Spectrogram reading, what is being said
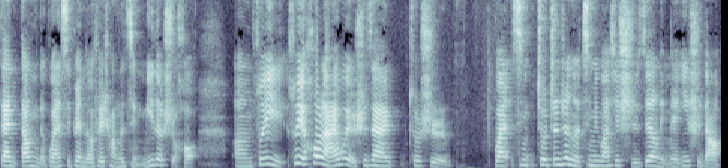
在当你的关系变得非常的紧密的时候，嗯，所以所以后来我也是在就是关亲就真正的亲密关系实践里面意识到，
